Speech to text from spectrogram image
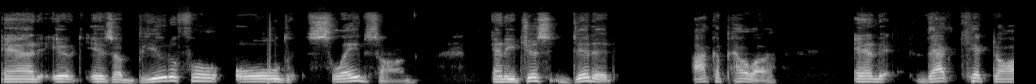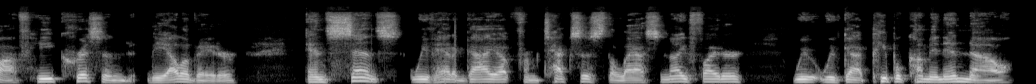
And it is a beautiful old slave song. And he just did it a cappella. And that kicked off. He christened the elevator. And since we've had a guy up from Texas, the last knife fighter, we, we've got people coming in now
